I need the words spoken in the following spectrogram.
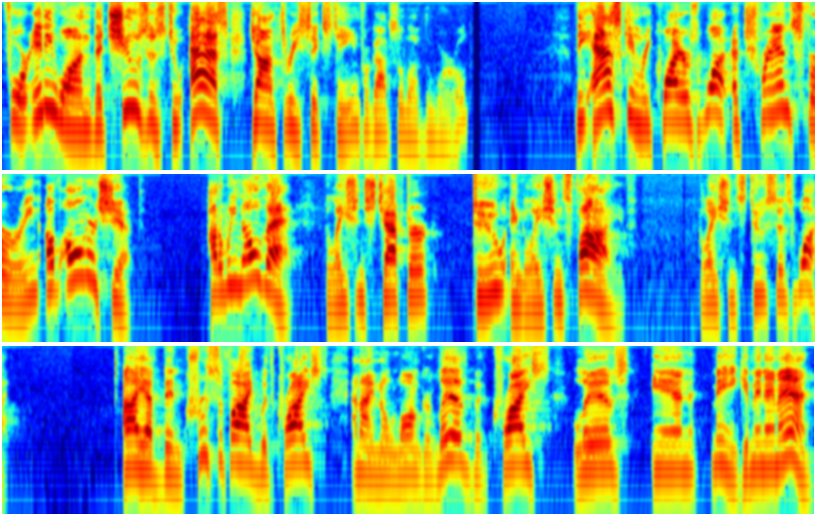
for anyone that chooses to ask, John 3:16, for God so loved the world. The asking requires what? A transferring of ownership. How do we know that? Galatians chapter 2 and Galatians 5. Galatians 2 says what? I have been crucified with Christ, and I no longer live, but Christ lives in me. Give me an amen.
